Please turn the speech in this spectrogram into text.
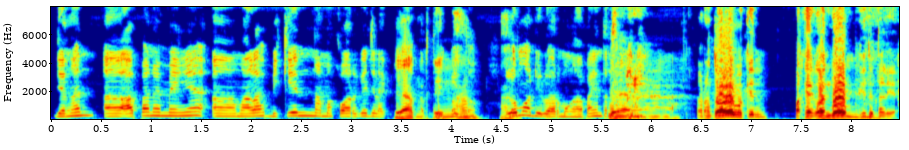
jangan eh, apa namanya eh, malah bikin nama keluarga jelek. Ya ngerti Hmm. paham. Lo mau di luar mau ngapain Ya. terserah. Orang tua lo mungkin pakai kondom gitu kali ya.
